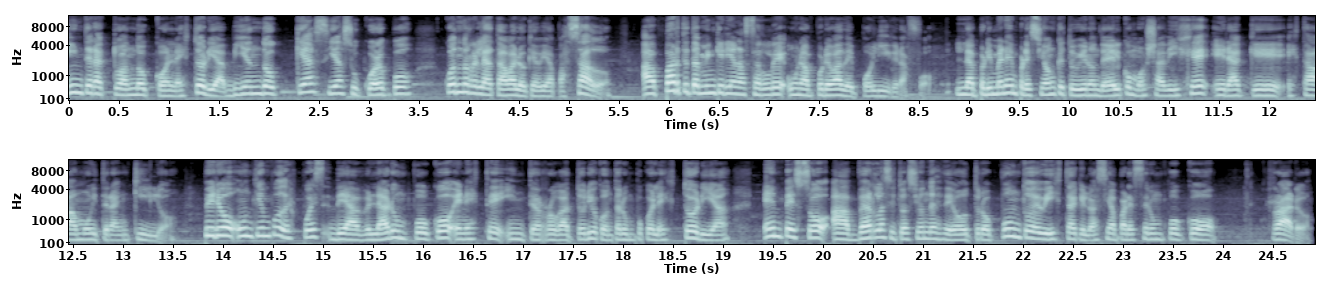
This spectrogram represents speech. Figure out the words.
interactuando con la historia, viendo qué hacía su cuerpo cuando relataba lo que había pasado. Aparte también querían hacerle una prueba de polígrafo. La primera impresión que tuvieron de él, como ya dije, era que estaba muy tranquilo. Pero un tiempo después de hablar un poco en este interrogatorio, contar un poco la historia, empezó a ver la situación desde otro punto de vista que lo hacía parecer un poco raro.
